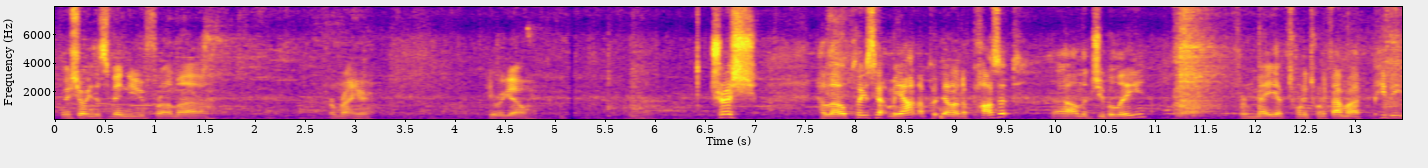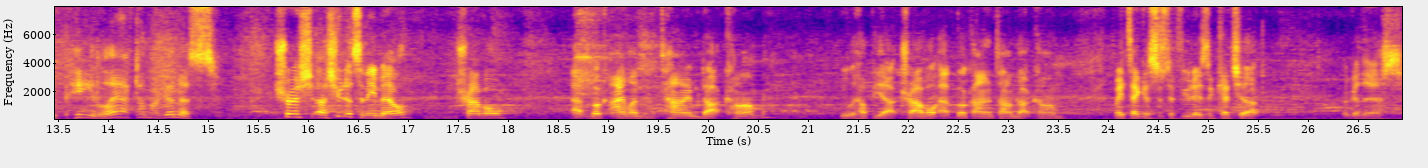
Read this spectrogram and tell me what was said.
Let me show you this venue from uh, from right here. Here we go. Trish, hello. Please help me out. I put down a deposit uh, on the Jubilee for May of 2025. My PVP left. Oh my goodness. Trish, uh, shoot us an email. Travel at bookislandtime.com. We will help you out. Travel at bookislandtime.com. May take us just a few days to catch up. Look at this.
